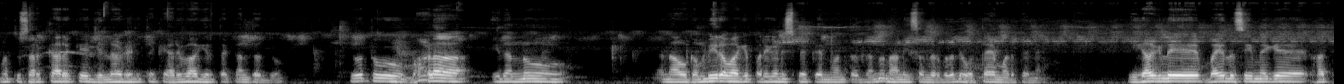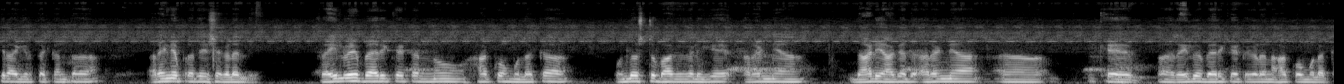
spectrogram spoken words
ಮತ್ತು ಸರ್ಕಾರಕ್ಕೆ ಜಿಲ್ಲಾಡಳಿತಕ್ಕೆ ಅರಿವಾಗಿರ್ತಕ್ಕಂಥದ್ದು ಇವತ್ತು ಬಹಳ ಇದನ್ನು ನಾವು ಗಂಭೀರವಾಗಿ ಪರಿಗಣಿಸಬೇಕು ಎನ್ನುವಂಥದ್ದನ್ನು ನಾನು ಈ ಸಂದರ್ಭದಲ್ಲಿ ಒತ್ತಾಯ ಮಾಡ್ತೇನೆ. ಈಗಾಗಲೇ ಬಯಲು ಸೀಮೆಗೆ ಹತ್ತಿರ ಆಗಿರ್ತಕ್ಕಂಥ ಅರಣ್ಯ ಪ್ರದೇಶಗಳಲ್ಲಿ ರೈಲ್ವೆ ಬ್ಯಾರಿಕೇಟನ್ನು ಹಾಕುವ ಮೂಲಕ ಒಂದಷ್ಟು ಭಾಗಗಳಿಗೆ ಅರಣ್ಯ ದಾಳಿ ಆಗದ ಅರಣ್ಯ ಆ, ಕ್ಕೆ ರೈಲ್ವೆ ಬ್ಯಾರಿಕೇಟ್ಗಳನ್ನು ಹಾಕುವ ಮೂಲಕ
